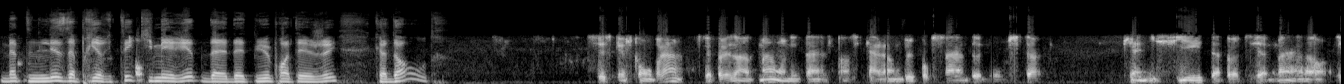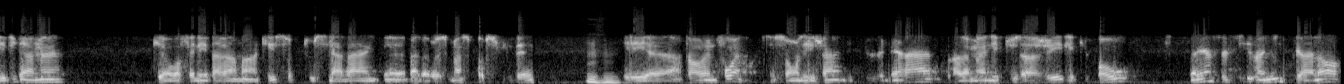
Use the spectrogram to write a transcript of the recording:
mettre une liste de priorités qui méritent d'être mieux protégées que d'autres. C'est ce que je comprends. Parce que présentement, on est à, je pense, 42 de nos stocks planifiés d'approvisionnement. Alors, évidemment qu'on va finir par en manquer, surtout si la vague, euh, malheureusement, se Mm-hmm. Et euh, encore une fois, ce sont les gens les plus vulnérables, probablement les plus âgés, les plus pauvres. D'ailleurs, c'est ironique qu'alors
